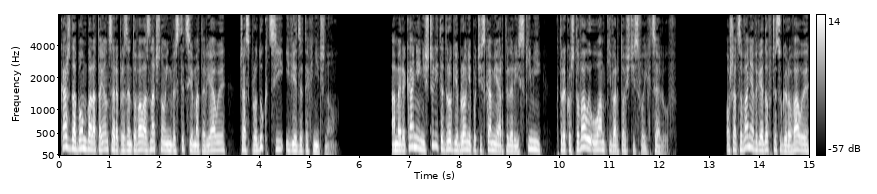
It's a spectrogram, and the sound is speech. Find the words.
Każda bomba latająca reprezentowała znaczną inwestycję w materiały, czas produkcji i wiedzę techniczną. Amerykanie niszczyli te drogie bronie pociskami artyleryjskimi, które kosztowały ułamki wartości swoich celów. Oszacowania wywiadowcze sugerowały,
